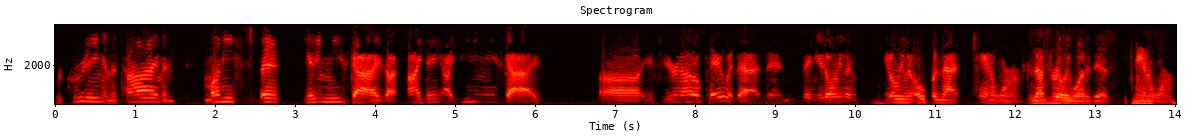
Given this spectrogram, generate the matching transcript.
recruiting and the time and money spent getting these guys, I- ID, IDing these guys, uh, if you're not okay with that, then then you don't even you don't even open that can of worms because that's really what it is, a can of worms.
